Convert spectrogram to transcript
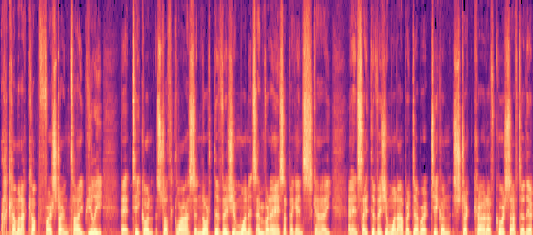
Camanachd Cup first round tie. Beauly uh, take on Strathglass in North Division 1. It's Inverness up against Skye. Uh, in South Division 1, Aberdour take on Strachur, of course, after their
